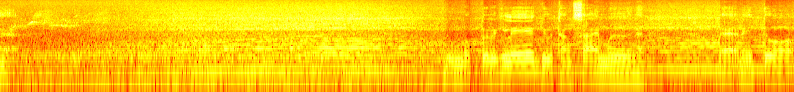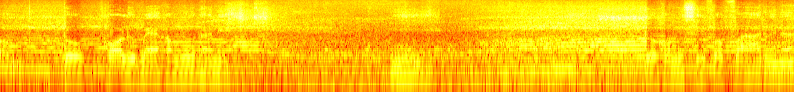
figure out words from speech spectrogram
ฮะลุงนกตัวเล็กๆ อยู่ทางซ้ายมือนั่นและนี่ตัวตัวพ่อหรือแม่คำรู้นะนี่นี่ตัวเขามีสีฟ้าๆด้วยนะ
